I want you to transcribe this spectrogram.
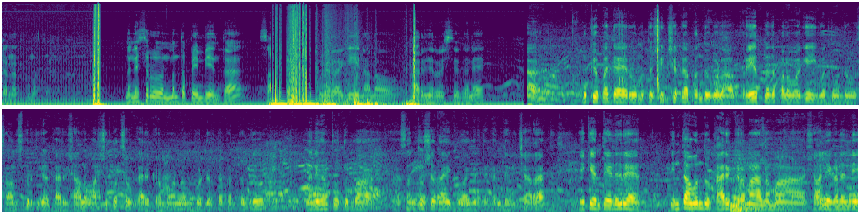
ಕರ್ನಾಟಕ ಮಾತೆ. ನನ್ನ ಹೆಸರು ಹನುಮಂತಪ್ಪ ಎಂಬಿ ಅಂತ. ಸಹಾಯಕ ಪ್ರಾಧ್ಯಾಪಕರಾಗಿ ನಾನು ಕಾರ್ಯನಿರ್ವಹಿಸ್ತಿದ್ದೇನೆ. ಮುಖ್ಯೋಪಾಧ್ಯಾಯರು ಮತ್ತು ಶಿಕ್ಷಕ ಬಂಧುಗಳ ಪ್ರಯತ್ನದ ಫಲವಾಗಿ ಇವತ್ತು ಒಂದು ಸಾಂಸ್ಕೃತಿಕ ಕಾರ್ಯ ಶಾಲಾ ವಾರ್ಷಿಕೋತ್ಸವ ಕಾರ್ಯಕ್ರಮವನ್ನು ಹಮ್ಮಿಕೊಂಡಿರ್ತಕ್ಕಂಥದ್ದು ನನಗಂತೂ ತುಂಬ ಸಂತೋಷದಾಯಕವಾಗಿರ್ತಕ್ಕಂಥ ವಿಚಾರ. ಏಕೆ ಅಂತ ಹೇಳಿದರೆ, ಇಂಥ ಒಂದು ಕಾರ್ಯಕ್ರಮ ನಮ್ಮ ಶಾಲೆಗಳಲ್ಲಿ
